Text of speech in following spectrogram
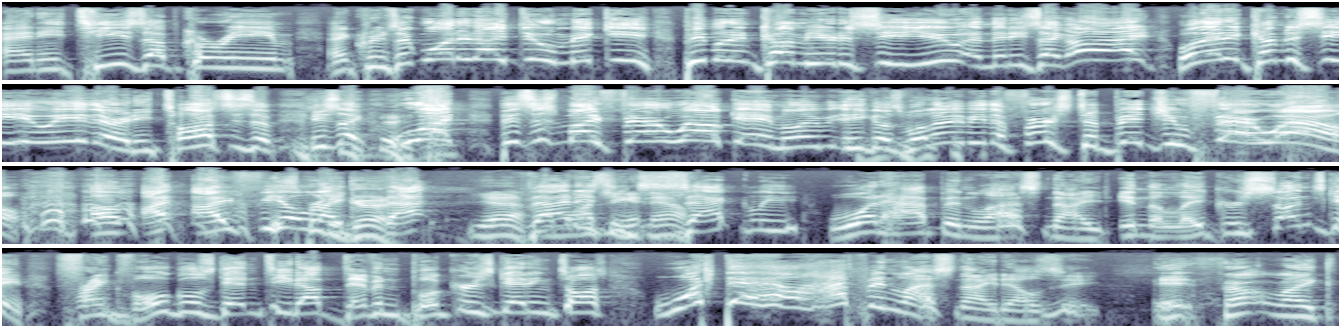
and he tees up Kareem. And Kareem's like, What did I do, Mickey? People didn't come here to see you. And then he's like, All right, well, they didn't come to see you either. And he tosses him. He's like, What? This is my farewell game. He goes, Well, let me be the first to bid you farewell. Um, I, I feel like good. that. Yeah, I'm that is watching it now. exactly what happened last night in the Lakers Suns game. Frank Vogel's getting teed up, Devin Booker's getting tossed. What the hell happened last night, LZ? It felt like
